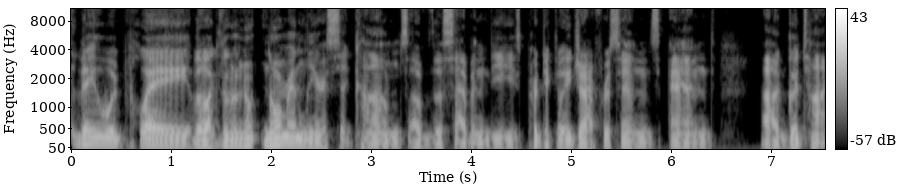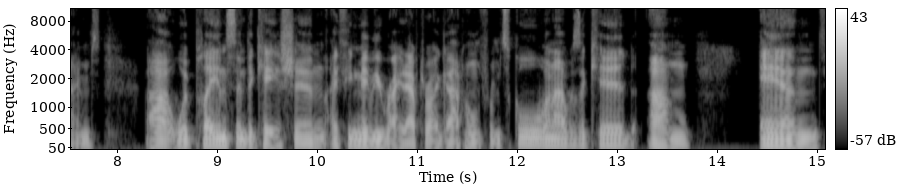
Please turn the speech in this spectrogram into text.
they would play the like the Norman Lear sitcoms of the 70s, particularly Jeffersons and uh, Good Times, uh, would play in syndication, I think maybe right after I got home from school when I was a kid. Um, and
